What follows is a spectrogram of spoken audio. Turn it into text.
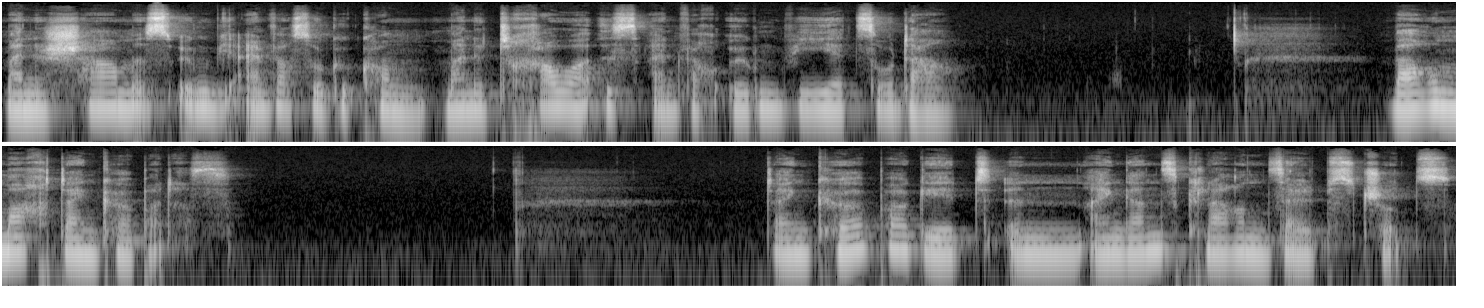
Meine Scham ist irgendwie einfach so gekommen. Meine Trauer ist einfach irgendwie jetzt so da. Warum macht dein Körper das? Dein Körper geht in einen ganz klaren Selbstschutz.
